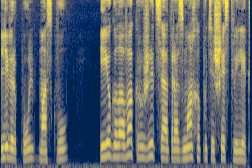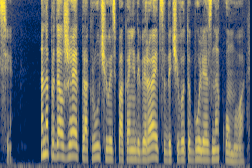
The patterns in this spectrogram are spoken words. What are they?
Ливерпуль, Москву. Ее голова кружится от размаха путешествий Лекси. Она продолжает прокручивать, пока не добирается до чего-то более знакомого —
